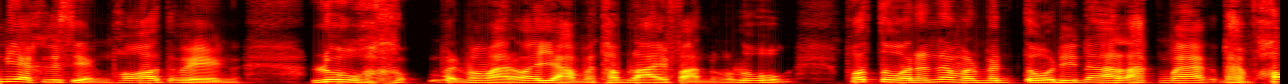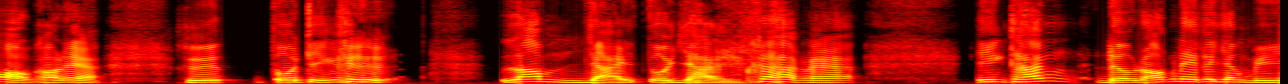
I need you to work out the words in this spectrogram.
เนี่ยคือเสียงพ่อตัวเอง ลูกเหมือนประมาณว่าอย่ามาทำลายฝันของลูก เพราะตัวนั้นน่ะมันเป็นตัวที่น่ารักมาก แต่พ่อของเขาเนี่ย คือตัวจริงคือล่ำใหญ่ตัวใหญ่มากนะฮะ อีกทั้งเดอะร็อกเนี่ยก็ยังมี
